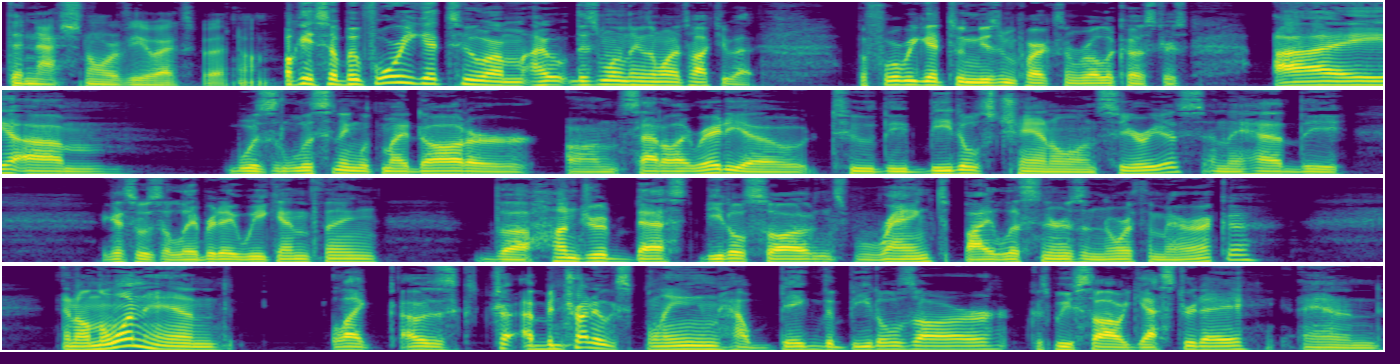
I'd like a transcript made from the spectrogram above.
the National Review expert on. Okay, so before we get to um, I, this is one of the things I want to talk to you about. Before we get to amusement parks and roller coasters, I um was listening with my daughter on satellite radio to the Beatles channel on Sirius, and they had the, I guess it was a Labor Day weekend thing, the hundred best Beatles songs ranked by listeners in North America. And on the one hand, like I was, I've been trying to explain how big the Beatles are because we saw yesterday, and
